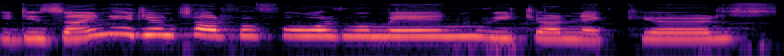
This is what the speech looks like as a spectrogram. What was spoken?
The design agents are for four women which are neck hairs.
